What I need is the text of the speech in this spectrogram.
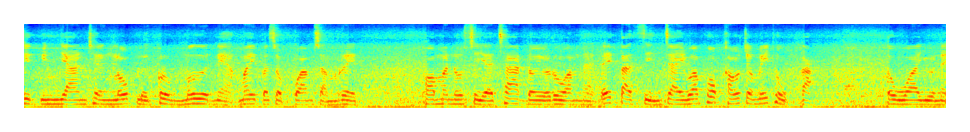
จิตวิญญาณเชิงลบหรือกลุ่มมืดเนี่ยไม่ประสบความสำเร็จพราะมนุษยชาติโดยรวมเนี่ยได้ตัดสินใจว่าพวกเขาจะไม่ถูกกักตัวอยู่ใน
